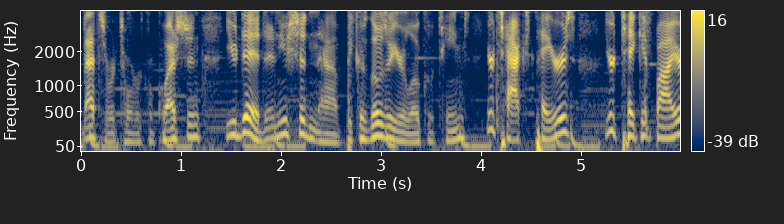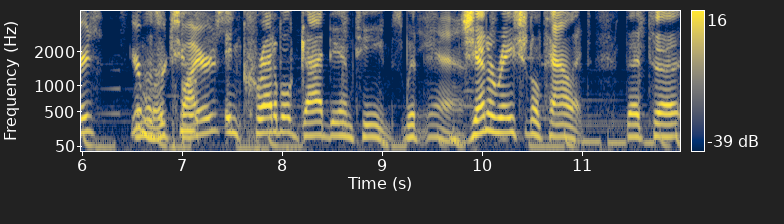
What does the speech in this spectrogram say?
That's a rhetorical question. You did, and you shouldn't have because those are your local teams, your taxpayers, your ticket buyers, your And those are merch two buyers. Incredible goddamn teams with Yeah. generational talent that uh,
